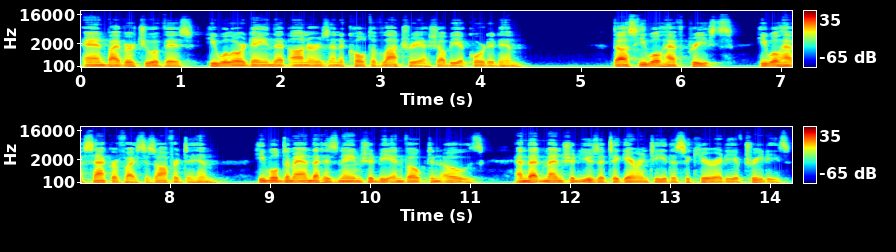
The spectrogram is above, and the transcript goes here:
and by virtue of this he will ordain that honors and a cult of latria shall be accorded him. Thus he will have priests, he will have sacrifices offered to him, he will demand that his name should be invoked in oaths, and that men should use it to guarantee the security of treaties.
